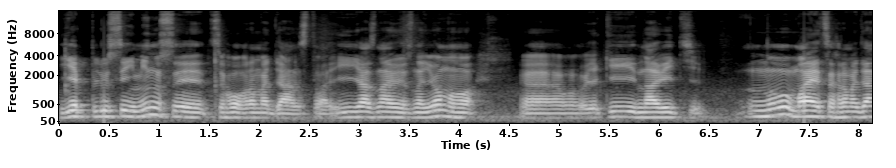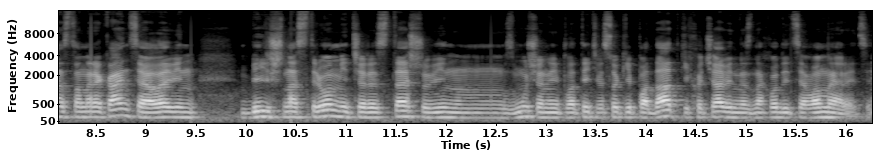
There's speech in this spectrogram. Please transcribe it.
Є плюси і мінуси цього громадянства. І я знаю знайомого, який навіть ну, має це громадянство американця, але він більш на стрьомі через те, що він змушений платити високі податки, хоча він не знаходиться в Америці.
